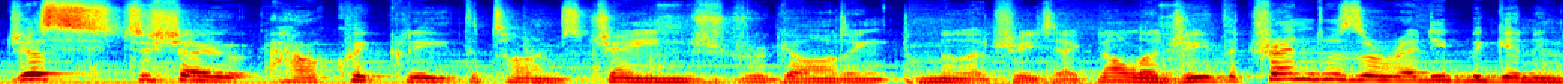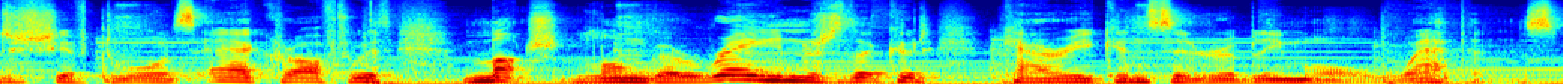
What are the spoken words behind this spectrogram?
Just to show how quickly the times changed regarding military technology, the trend was already beginning to shift towards aircraft with much longer range that could carry considerably more weapons.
